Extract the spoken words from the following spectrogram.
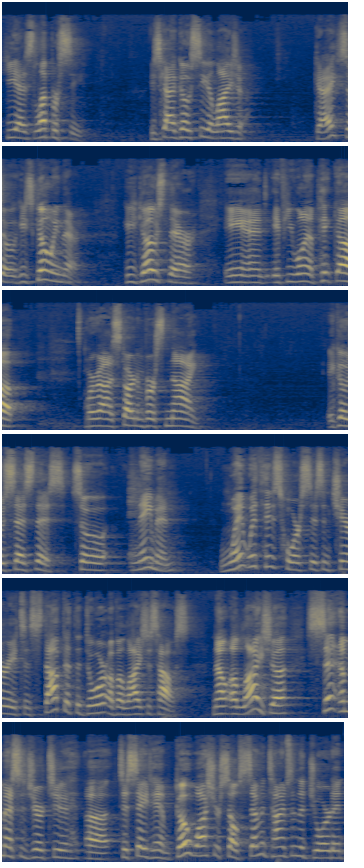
He has leprosy. He's got to go see Elijah. Okay? So he's going there. He goes there. And if you want to pick up, we're going to start in verse 9. It goes, says this. So Naaman went with his horses and chariots and stopped at the door of Elijah's house. Now, Elijah sent a messenger to, uh, to say to him, Go wash yourself seven times in the Jordan,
